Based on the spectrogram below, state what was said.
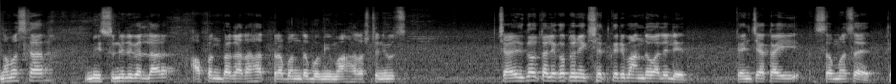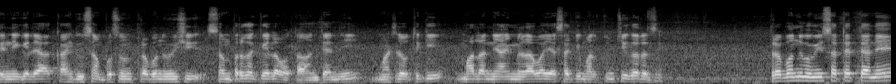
नमस्कार मी सुनील गल्लार. आपण बघत आहात प्रबंध भूमी महाराष्ट्र न्यूज. चाळीसगाव तालुक्यातून एक शेतकरी बांधव आलेले आहेत. त्यांच्या काही समस्या आहेत. त्यांनी गेल्या काही दिवसांपासून प्रबंधभूमीशी संपर्क केला होता आणि त्यांनी म्हटलं होतं की मला न्याय मिळावा यासाठी मला तुमची गरज आहे. प्रबंधभूमी सातत्याने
